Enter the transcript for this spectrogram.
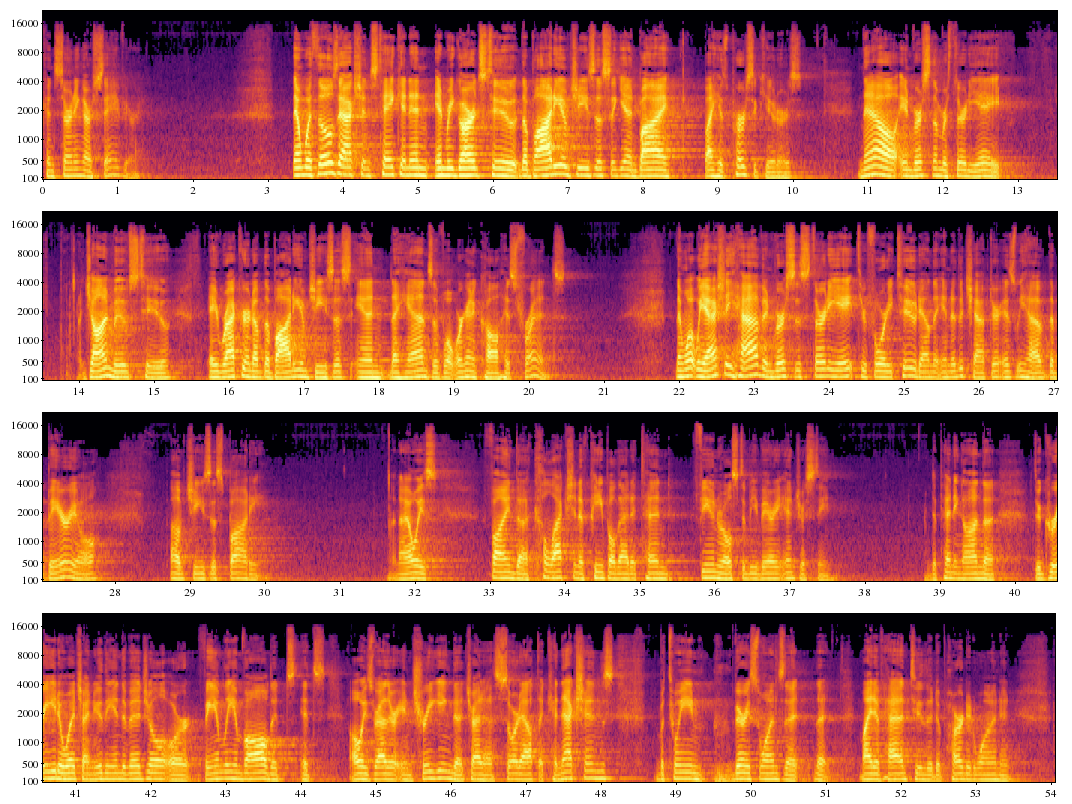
concerning our Savior. And with those actions taken in, in regards to the body of Jesus, again, by, by his persecutors, now in verse number 38, John moves to a record of the body of Jesus in the hands of what we're going to call his friends. Then, what we actually have in verses 38 through 42 down the end of the chapter is we have the burial of Jesus' body. And I always find the collection of people that attend funerals to be very interesting. Depending on the degree to which I knew the individual or family involved, it's, it's always rather intriguing to try to sort out the connections between various ones that, that might have had to the departed one. And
